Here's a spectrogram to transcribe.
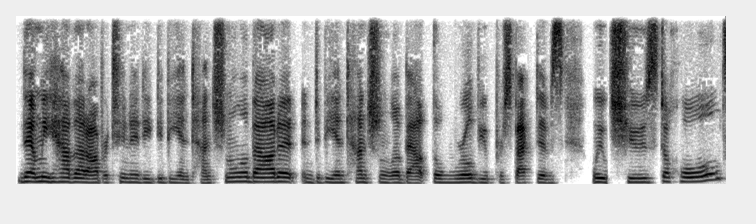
then we have that opportunity to be intentional about it and to be intentional about the worldview perspectives we choose to hold.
